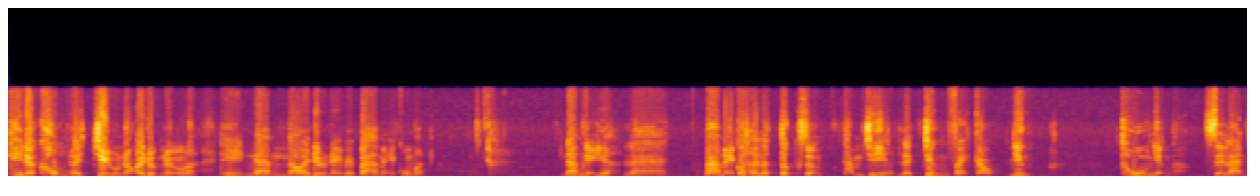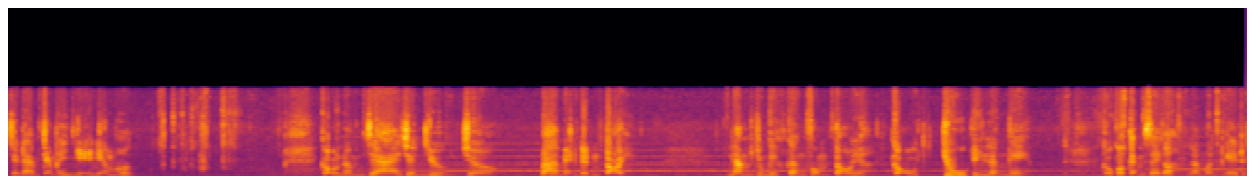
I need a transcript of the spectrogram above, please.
khi đã không thể chịu nổi được nữa, thì Nam nói điều này với ba mẹ của mình. Nam nghĩ là ba mẹ có thể là tức giận, thậm chí là trừng phạt cậu, nhưng thú nhận sẽ làm cho Nam cảm thấy nhẹ nhõm hơn. Cậu nằm dài trên giường chờ ba mẹ định tội. Nằm trong cái căn phòng tối, cậu chú ý lắng nghe. Cậu có cảm giác là mình nghe được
